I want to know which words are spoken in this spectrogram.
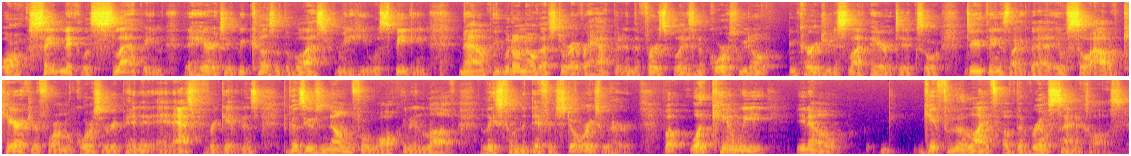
or St. Nicholas slapping the heretic because of the blasphemy he was speaking. Now, people don't know if that story ever happened in the first place. And of course, we don't encourage you to slap heretics or do things like that. It was so out of character for him, of course, he repented and asked for forgiveness because he was known for walking in love, at least from the different stories we heard. But what can we you know, get from the life of the real Santa Claus?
